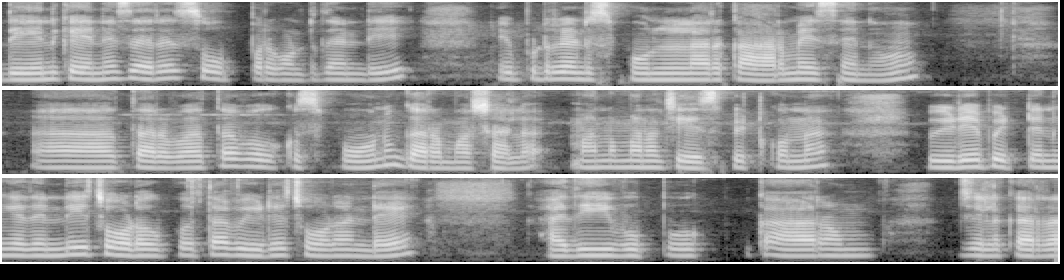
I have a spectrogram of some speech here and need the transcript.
దేనికైనా సరే సూపర్గా ఉంటుందండి. ఇప్పుడు రెండు స్పూన్లన్నర కారం వేసాను. తర్వాత ఒక స్పూన్ గరం మసాలా. మనం మనం చేసి పెట్టుకున్న వీడియో పెట్టాను కదండి చూడకపోతే ఆ వీడియో చూడండి. అది ఉప్పు కారం జీలకర్ర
